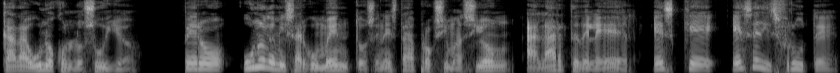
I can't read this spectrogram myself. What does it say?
cada uno con lo suyo. Pero uno de mis argumentos en esta aproximación al arte de leer es que ese disfrute,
